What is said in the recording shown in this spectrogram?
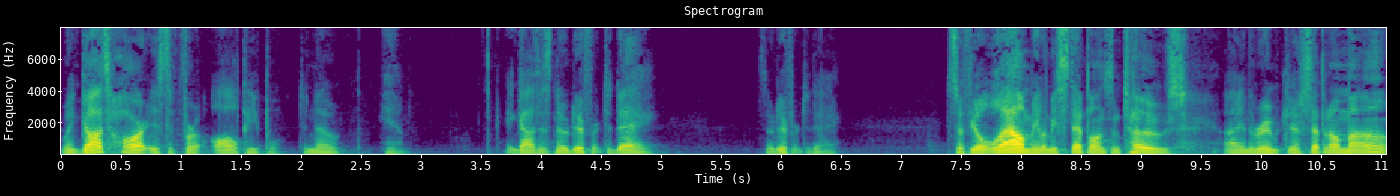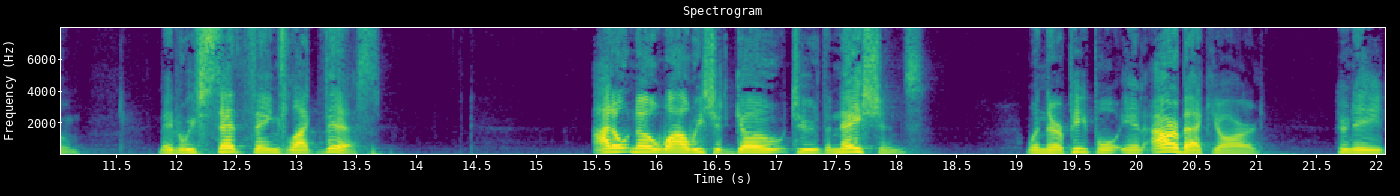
when God's heart is for all people to know Him. And God, it's no different today. It's no different today. So if you'll allow me, let me step on some toes uh, in the room. I'm stepping on my own. Maybe we've said things like this. I don't know why we should go to the nations when there are people in our backyard who need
